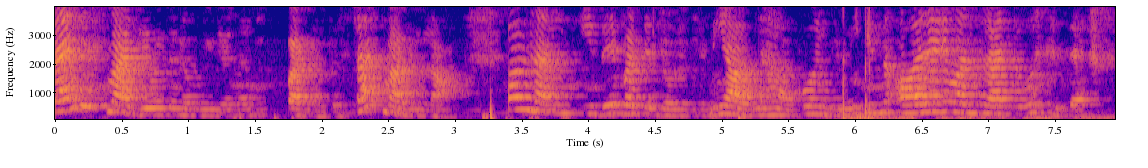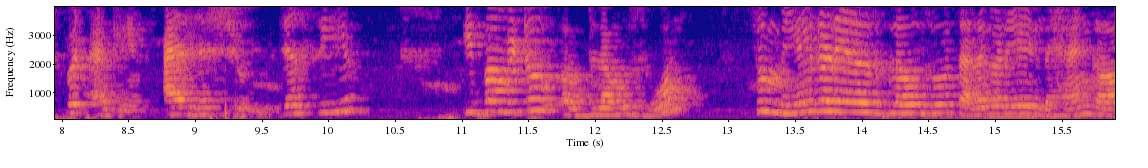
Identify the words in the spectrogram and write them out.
ಥ್ಯಾಂಕ್ಸ್ ಮಾಡಿ ಮಾಡಿ ನಮ್ಮ ವಿಡಿಯೋನ ಪಟ್ ಅಂತ ಸ್ಟಾರ್ಟ್ ಮಾಡೋಣ. ಸೊ ನಾನು ಇದೇ ಬಟ್ಟೆ ತೋರಿಸ್ತೀನಿ. ಯಾವ್ದನ್ನ ಹಾಕೊಂಡಿದ್ದೀನಿ ಇನ್ನು ಆಲ್ರೆಡಿ ಒಂದ್ಸಲ ತೋರಿಸಿದ್ದೆ. But again I just show you just see ಇದು ಬಂದ್ಬಿಟ್ಟು ಬ್ಲೌಸು ಸೊ ಮೇಲ್ಗಡೆ ಇರೋದು ಬ್ಲೌಸು ತಲೆಗಡೆ ಲೆಹಂಗಾ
